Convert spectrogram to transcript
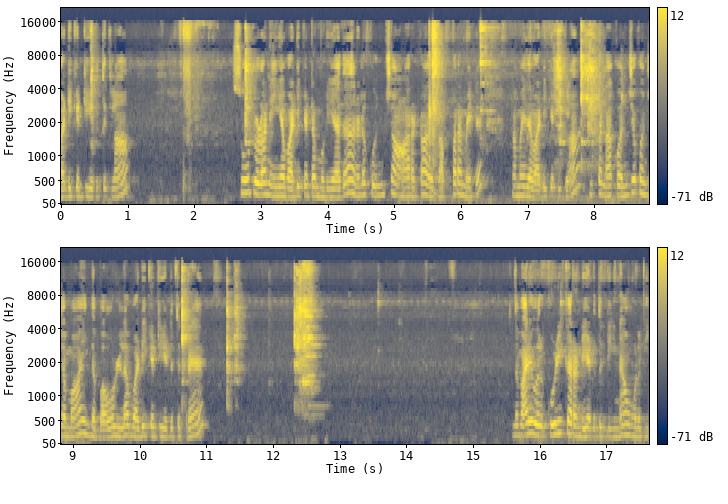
வடிகட்டி எடுத்துக்கலாம். சூட்டோட நீங்கள் வடிகட்ட முடியாது. அதனால் கொஞ்சம் ஆறட்டும். அதுக்கப்புறமேட்டு நம்ம இதை வடிகட்டிக்கலாம். இப்போ நான் கொஞ்சம் கொஞ்சமாக இந்த பவுலில் வடிகட்டி எடுத்துக்கிறேன். இந்த மாதிரி ஒரு குழிக்கரண்டி எடுத்துக்கிட்டிங்கன்னா உங்களுக்கு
